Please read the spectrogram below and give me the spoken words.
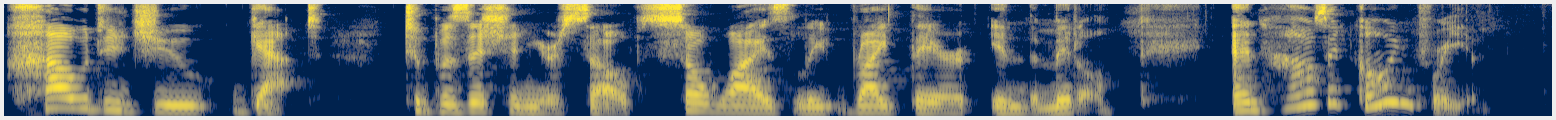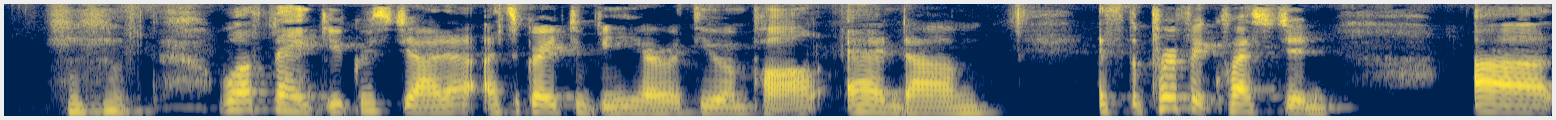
how did you get to position yourself so wisely right there in the middle? And how's it going for you? well, thank you, Christiana. It's great to be here with you and Paul. And um, it's the perfect question. Uh,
